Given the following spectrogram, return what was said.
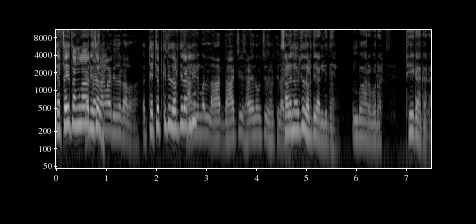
त्याचाही चांगला त्याचा रिझल्ट चांगला रिझल्ट आला होता. त्याच्यात किती झडती लागली? चांगली मला दहा दहाची साडेनऊची झडती लागली. साडेनऊची झडती लागली ती बरं बरं. ठीक आहे काका.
